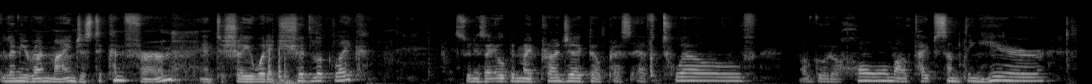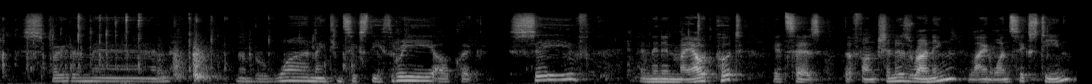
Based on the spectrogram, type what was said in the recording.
let me run mine just to confirm and to show you what it should look like. As soon as I open my project, I'll press F12. I'll go to Home. I'll type something here. Spider-Man number one, 1963. I'll click Save. And then in my output, it says the function is running, line 116.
